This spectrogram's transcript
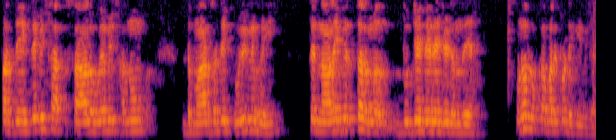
ਪਰ ਦੇਖਦੇ ਵੀ ਸਾ- ਸਾਲ ਹੋ ਗਿਆ ਵੀ ਸਾਨੂੰ ਡਿਮਾਂਡ ਸਾਡੀ ਪੂਰੀ ਨਹੀਂ ਹੋਈ। ਤੇ ਨਾਲ ਹੀ ਫਿਰ ਧਰਮ ਦੂਜੇ ਡੇਰੇ 'ਚ ਜਾਂਦੇ ਆ। ਉਹਨਾਂ ਲੋਕਾਂ ਬਾਰੇ ਤੁਹਾਡੇ ਕੀ ਵਿਚਾਰ?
